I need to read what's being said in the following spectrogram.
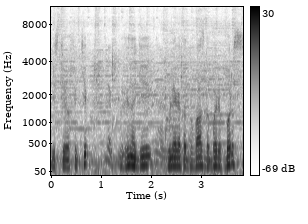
и сте в екип, винаги колегата до вас да бъде бърз,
